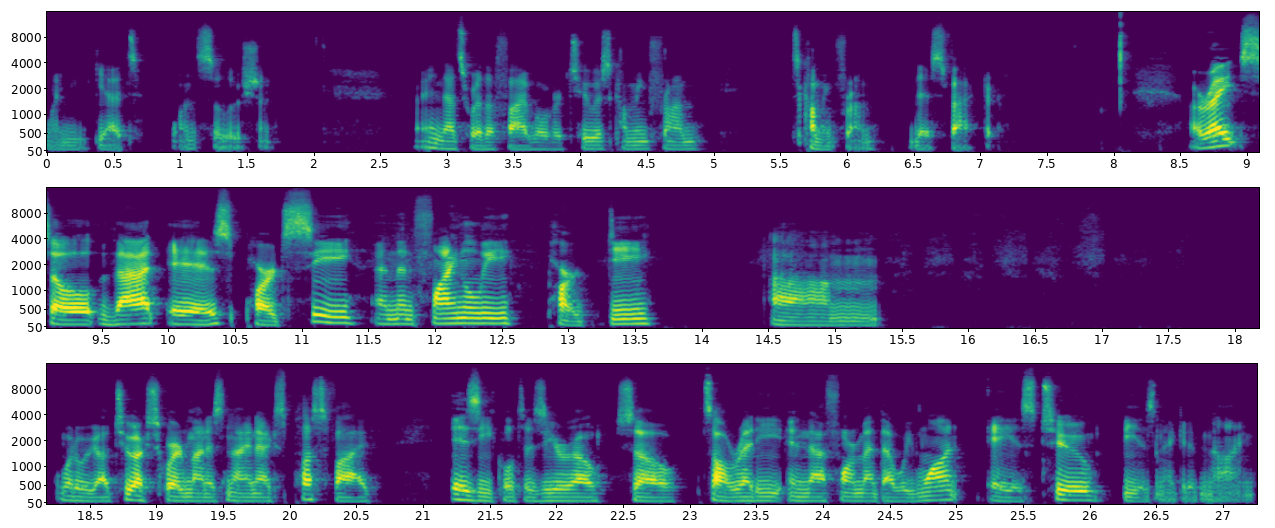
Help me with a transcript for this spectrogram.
when you get one solution. Right? And that's where the 5 over 2 is coming from. It's coming from this factor. All right, so that is part C. And then finally, part D. um, what do we got? 2x squared minus 9x plus 5 is equal to 0. So it's already in that format that we want. A is 2, B is negative 9,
